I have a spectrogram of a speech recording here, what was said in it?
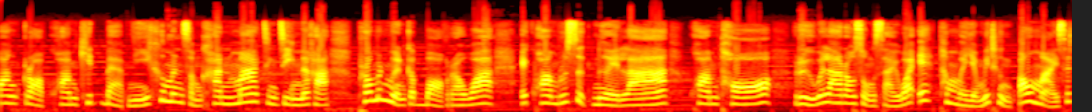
วางกรอบความคิดแบบนี้คือมันสำคัญมากจริง ๆนะคะ เพราะมันเหมือนกับบอกเราว่าไอ้ความรู้สึกเหนื่อยล้า ความท้อ หรือเวลาเราสงสัยว่าเอ๊ะทำไมยังไม่ถึงเป้าหมายสัก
